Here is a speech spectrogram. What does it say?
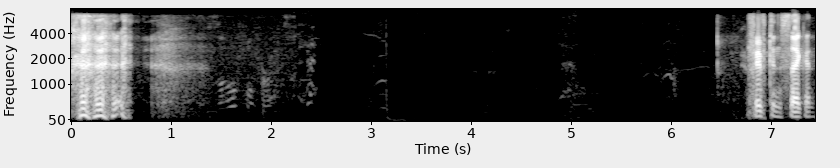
Fifteen second.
